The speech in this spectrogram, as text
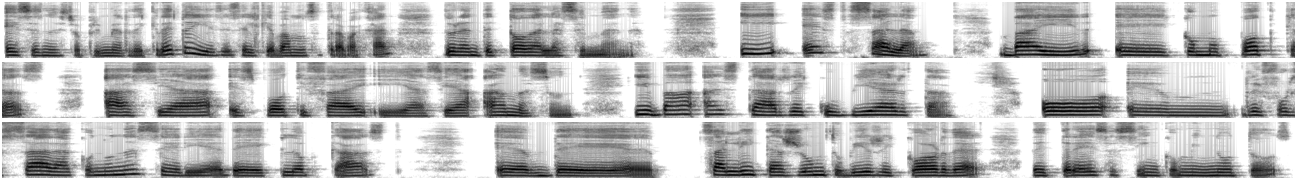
Ese es nuestro primer decreto y ese es el que vamos a trabajar durante toda la semana. Y esta sala va a ir eh, como podcast hacia Spotify y hacia Amazon y va a estar recubierta o em, reforzada con una serie de Clubcast eh, de salitas Room to Be Recorder de 3 a 5 minutos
